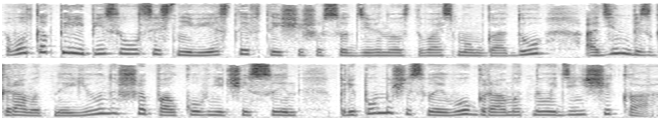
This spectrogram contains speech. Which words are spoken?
Вот как переписывался с невестой в 1698 году один безграмотный юноша, полковничий сын, при помощи своего грамотного денщика.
